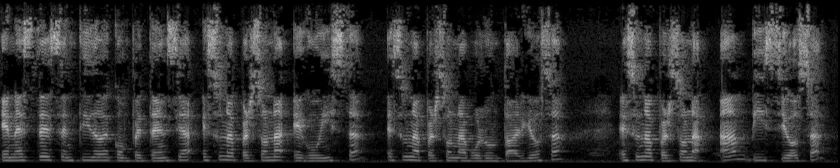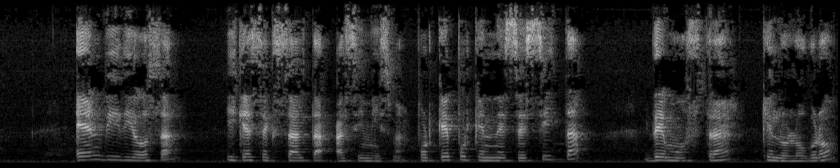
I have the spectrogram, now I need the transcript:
en este sentido de competencia, es una persona egoísta, es una persona voluntariosa, es una persona ambiciosa, envidiosa y que se exalta a sí misma. ¿Por qué? Porque necesita demostrar que lo logró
